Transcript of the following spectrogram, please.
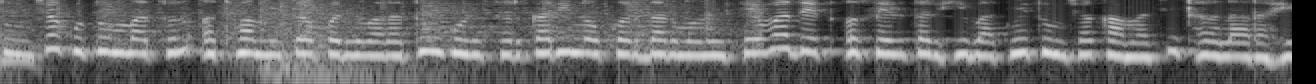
तुमच्या कुटुंबातून अथवा मित्रपरिवारातून कोणी सरकारी नोकरदार म्हणून सेवा देत असेल तर ही बातमी तुमच्या कामाची ठरणार आहे.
